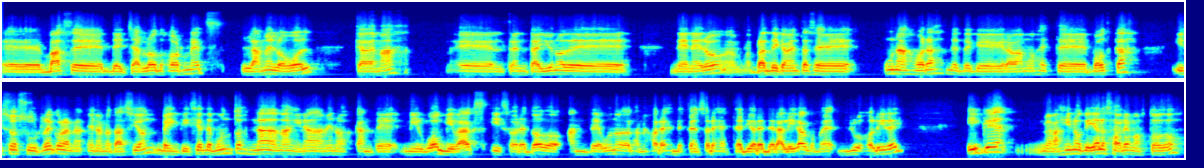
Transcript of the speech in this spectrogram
eh, base de Charlotte Hornets, Lamelo Ball, que además eh, el 31 de, enero, prácticamente hace unas horas desde que grabamos este podcast, hizo su récord en, anotación, 27 puntos, nada más y nada menos que ante Milwaukee Bucks y sobre todo ante uno de los mejores defensores exteriores de la liga, como es Drew Holiday, y que me imagino que ya lo sabremos todos,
